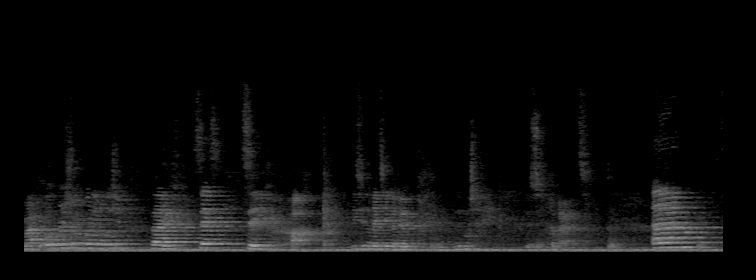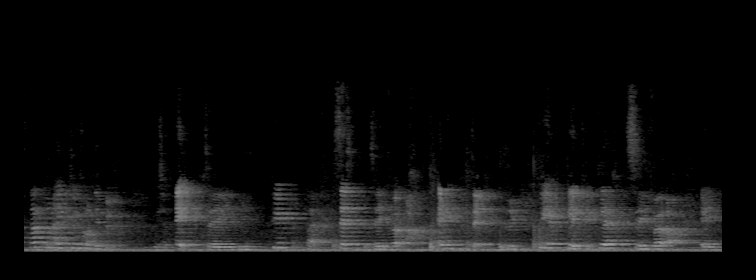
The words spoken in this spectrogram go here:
Maak je ook weer zo'n bodyrolletje. 5, 6, 7, 8. Die zit een beetje in de heup dit punt. Dus 1, 2, 3, 4, 5, 6, 7, 8. 1, 2, 3, 4, klik, klik, klik. 7, 8. 1,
